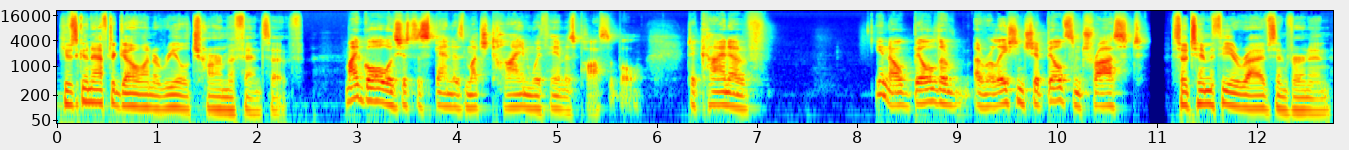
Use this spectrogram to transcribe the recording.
he was going to have to go on a real charm offensive. My goal was just to spend as much time with him as possible, to kind of you know, build a, a relationship, build some trust. So Timothy arrives in Vernon,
